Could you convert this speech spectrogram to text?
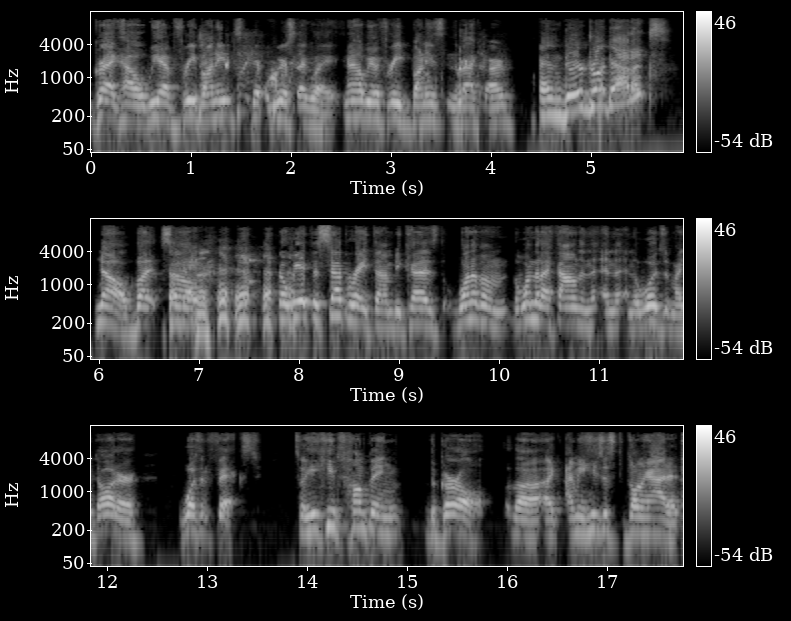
Greg, how we have three bunnies. Weird segue. You know how we have three bunnies in the backyard? And they're drug addicts. No, but so so we had to separate them because one of them, the one that I found in the, in the, in the woods with my daughter, wasn't fixed. So he keeps humping the girl. The like, I mean, he's just going at it,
